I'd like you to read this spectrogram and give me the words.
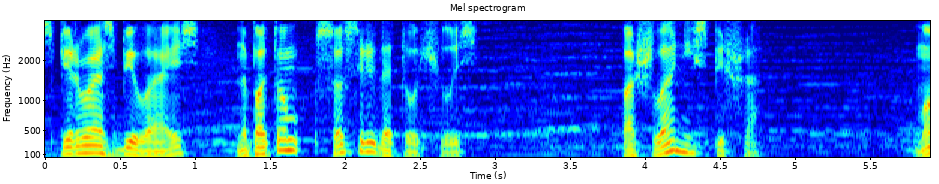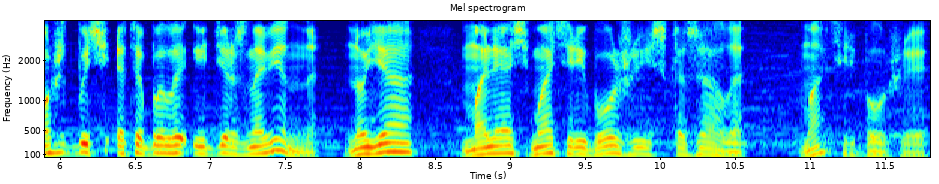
сперва сбиваясь, но потом сосредоточилась. Пошла не спеша. Может быть, это было и дерзновенно, но я, молясь Матери Божией, сказала, «Матерь Божия,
